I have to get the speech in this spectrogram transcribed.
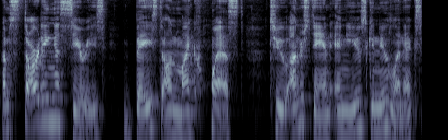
I'm starting a series based on my quest to understand and use GNU Linux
